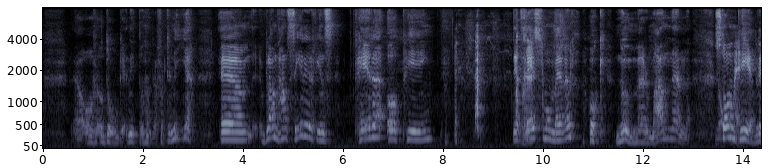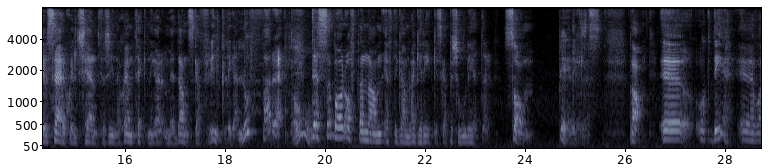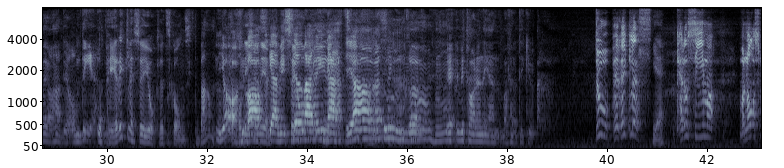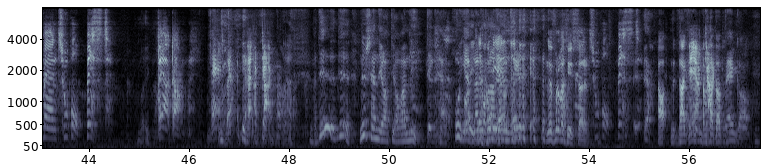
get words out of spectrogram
Och, och dog 1949. Eh, bland hans serier finns Pera och Ping, De tre små männen och Nummermannen. Storm P blev särskilt känd för sina skämtteckningar med danska fryntliga luffare. Oh. Dessa bar ofta namn efter gamla grekiska personligheter som Perikles. Ja, eh, och det är vad jag hade om det. Och Perikles är ju också ett skånskt band. Ja, Om vad ska vi sova i natt? Ja, undrar. Eh, vi tar den igen, bara för att det är kul. Du, Perikles, Ja. kan du sige mig, hvornår smager en Tuborg bedst? Nej. Hver gang. Ja, det, det, nu känner jag att jag var nyttig här. Åh jävlar, det det kommer igen. till. Nu får du vara tyst Sören. Tuborg bedst. Ja, tack. Av.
